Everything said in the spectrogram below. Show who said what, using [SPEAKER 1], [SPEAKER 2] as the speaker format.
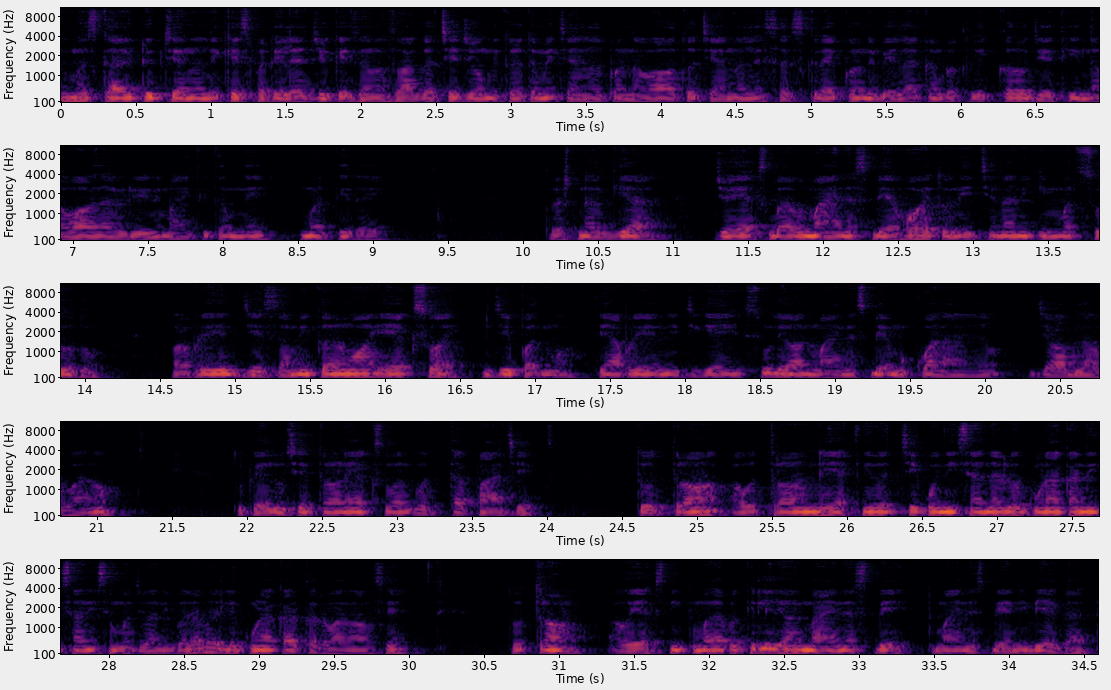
[SPEAKER 1] નમસ્કાર, YouTube channel Nikesh Patel એજ્યુકેશનમાં સ્વાગત છે. જો મિત્રો તમે ચેનલ પર નવા હો તો ચેનલને સબસ્ક્રાઇબ કરો અને બેલ આઇકન પર ક્લિક કરો, જેથી નવા નવા વિડીયોની માહિતી તમને મળતી રહે. પ્રશ્ન અગિયાર, જો એક્સ બરાબર માઇનસ બે હોય તો નીચેનાની કિંમત શોધો. આપણે જે સમીકરણમાં એક્સ હોય, જે પદમાં, ત્યાં આપણે એની જગ્યાએ શું લેવાનું? માઇનસ બે મૂકવાના, એનો જવાબ લાવવાનો. તો પહેલું છે ત્રણ એક્સ વર્ગ વત્તા પાંચ એક્સ તો ત્રણ, હવે ત્રણ ને એકની વચ્ચે કોઈ નિશાન એટલે ગુણાકાર નિશાની સમજવાની, બરાબર? એટલે ગુણાકાર કરવાનો આવશે. તો ત્રણ, હવે એક્સની કિંમત આપણે કેટલી લેવાની? માઇનસ બે, તો માઇનસ બેની બે ઘાત.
